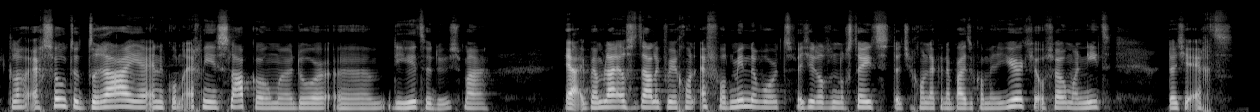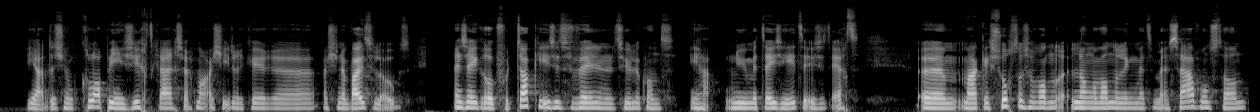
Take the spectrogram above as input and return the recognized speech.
Ik lag echt zo te draaien en ik kon echt niet in slaap komen door um, die hitte dus. Maar ja, ik ben blij als het dadelijk weer gewoon even wat minder wordt. Weet je, dat het nog steeds, dat je gewoon lekker naar buiten kan met een jurkje of zo. Maar niet dat je echt, ja, dat je een klap in je zicht krijgt, zeg maar, als je iedere keer, uh, als je naar buiten loopt. En zeker ook voor takkie is het vervelend natuurlijk, want ja, nu met deze hitte is het echt, um, maak ik ochtends een lange wandeling met hem en s'avonds dan.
